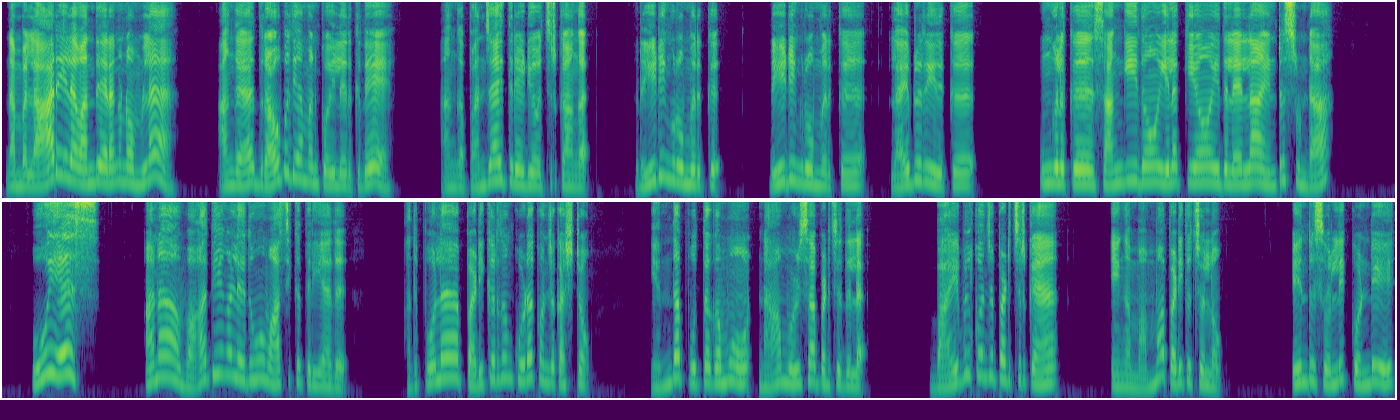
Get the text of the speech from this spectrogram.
நம்ம லாரியில வந்து இறங்கணும்ல அங்க திரௌபதி அம்மன் கோயில் இருக்குதே. அங்க பஞ்சாயத்து ரேடியோ வச்சிருக்காங்க. ரீடிங் ரூம் இருக்கு. ரீடிங் ரூம் இருக்கு. லைப்ரரி இருக்கு. உங்களுக்கு சங்கீதம் இலக்கியம் இதுல எல்லாம் இன்ட்ரெஸ்ட் உண்டா? ஓ எஸ் ஆனா வாத்தியங்கள் எதுவும் வாசிக்க தெரியாது. அதுபோல படிக்கிறதும் கூட கொஞ்சம் கஷ்டம். எந்த புத்தகமும் நான் முழுசா படிச்சதில்ல. பைபிள் கொஞ்சம் படிச்சிருக்கேன். எங்க மம்மா படிக்க சொல்லும். என்று சொல்லிக்கொண்டே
